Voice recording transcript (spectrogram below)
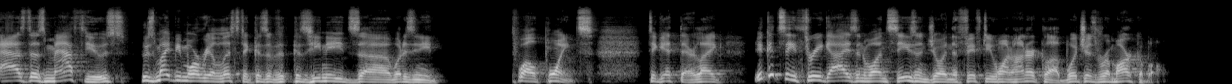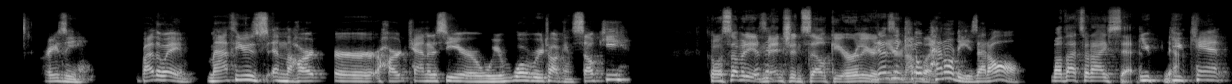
as does Matthews, who's might be more realistic because of because he needs uh, what does he need? 12 points to get there. Like you could see three guys in one season join the 5100 club, which is remarkable. Crazy. By the way, Matthews and the Hart or Hart candidacy, or we what were we talking? Selke? Well, somebody had mentioned Selke earlier. He doesn't kill like, penalties at all. Well, that's what I said. You yeah. you can't.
